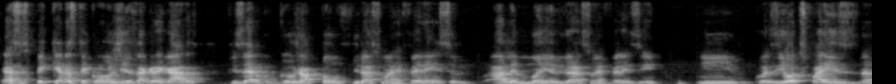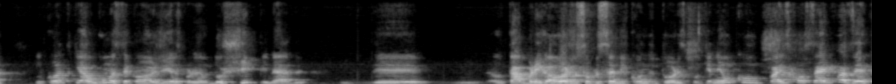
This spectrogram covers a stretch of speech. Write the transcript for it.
essas pequenas tecnologias agregadas fizeram com que o Japão virasse uma referência, a Alemanha virasse uma referência em, em coisas e outros países, né? Enquanto que algumas tecnologias, por exemplo, do chip, né, de, de, Tá briga hoje sobre semicondutores, porque nenhum país consegue fazer.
